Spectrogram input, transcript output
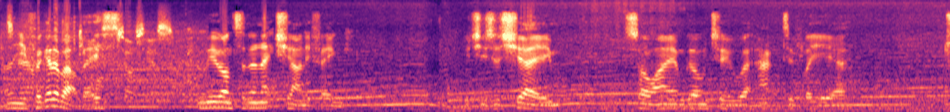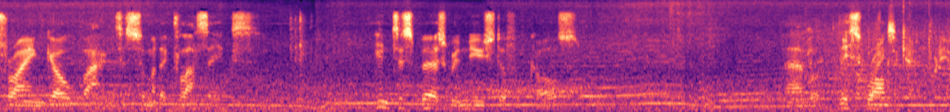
And then you forget about this and move on to the next shiny thing, which is a shame. So I am going to uh, actively uh, try and go back to some of the classics, interspersed with new stuff, of course. Uh, but this one Brakes are getting pretty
